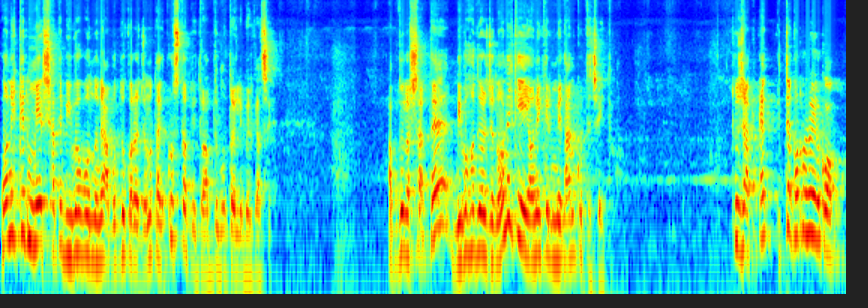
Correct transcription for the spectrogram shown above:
অনেকের মেয়ের সাথে বিবাহ বন্ধনে আবদ্ধ করার জন্য তাকে প্রস্তাব দিত আব্দুল মুতালিবের কাছে। আবদুল্লার সাথে বিবাহ দেওয়ার জন্য অনেকেই অনেকের মেয়ে দান করতে চাইতো। তো যাক, এক- একটা ঘটনা এরকম।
